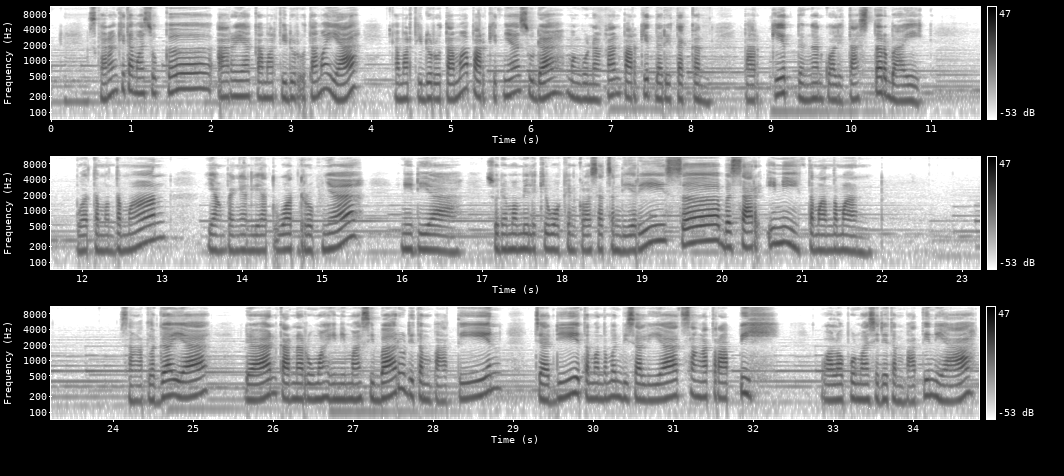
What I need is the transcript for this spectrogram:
Sekarang kita masuk ke area kamar tidur utama ya. Kamar tidur utama parkitnya sudah menggunakan parkit dari Tekken. Parkit dengan kualitas terbaik. Buat teman-teman yang pengen lihat wardrobe-nya, ini dia. Sudah memiliki walk-in closet sendiri sebesar ini teman-teman. Sangat lega ya. Dan karena rumah ini masih baru ditempatin, jadi teman-teman bisa lihat sangat rapih walaupun masih ditempatin ya.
